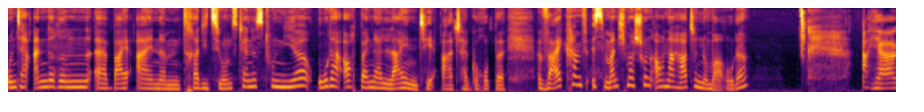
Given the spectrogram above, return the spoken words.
Unter anderem äh, bei einem Traditionstennisturnier oder auch bei einer Laientheatergruppe. Wahlkampf ist manchmal schon auch eine harte Nummer, oder? Ach ja,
